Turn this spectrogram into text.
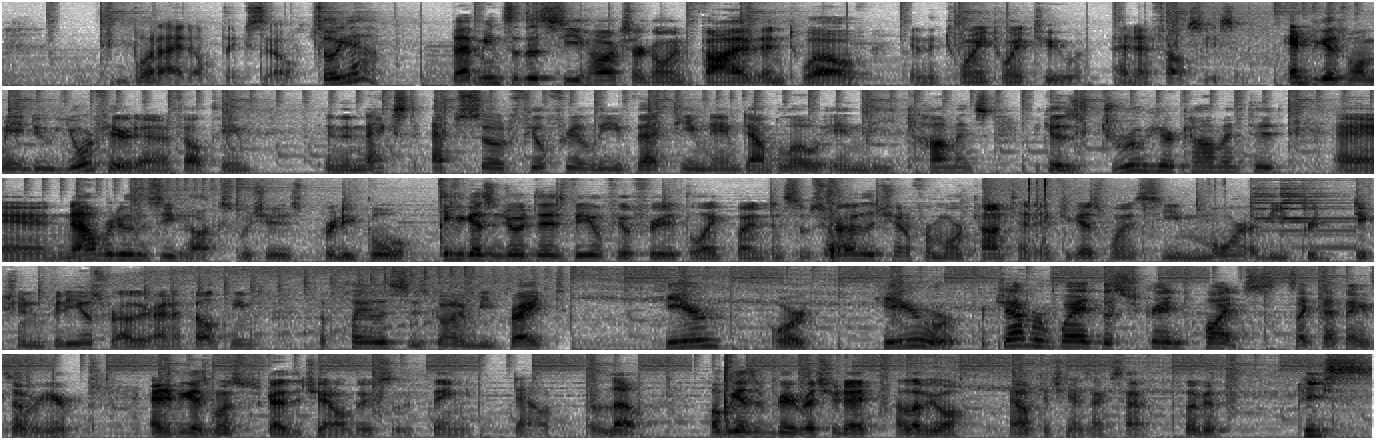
But I don't think so. So yeah, that means that the Seahawks are going 5 and 12 in the 2022 NFL season. And if you guys want me to do your favorite NFL team, in the next episode, feel free to leave that team name down below in the comments because Drew here commented and now we're doing the Seahawks, which is pretty cool. If you guys enjoyed today's video, feel free to hit the like button and subscribe to the channel for more content. If you guys want to see more of the prediction videos for other NFL teams, the playlist is going to be right here or here or whichever way the screen points. It's like I think it's over here. And if you guys want to subscribe to the channel, there's a thing down below. Hope you guys have a great rest of your day. I love you all. And I'll catch you guys next time. Love you. Peace.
